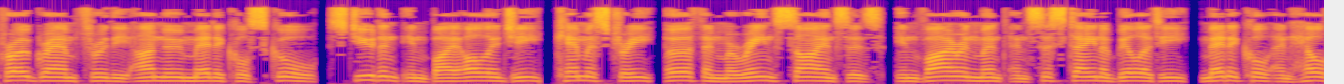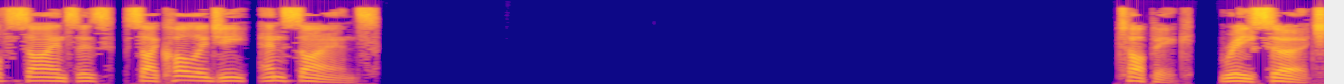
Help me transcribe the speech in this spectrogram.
program through the ANU Medical School, student in biology, chemistry, earth and marine sciences, environment and sustainability, medical and health sciences, psychology, and science. Research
